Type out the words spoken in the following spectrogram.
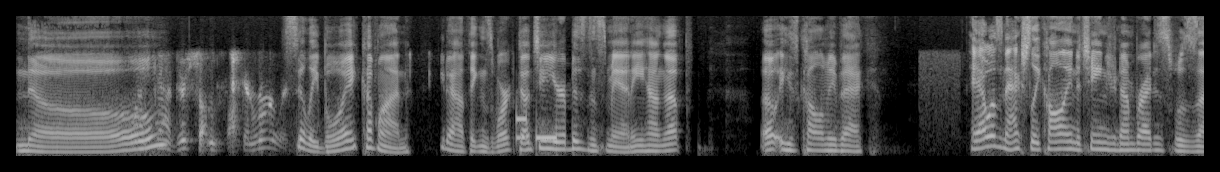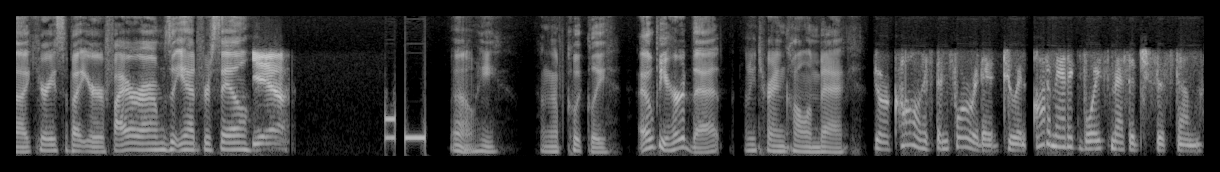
No. Oh God, there's something fucking wrong with Silly boy, come on. You know how things work, don't you? You're a businessman. He hung up. Oh, he's calling me back. Hey, I wasn't actually calling to change your number. I just was uh, curious about your firearms that you had for sale. Yeah. Oh, he hung up quickly. I hope he heard that. Let me try and call him back. Your call has been forwarded to an automatic voice message system.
